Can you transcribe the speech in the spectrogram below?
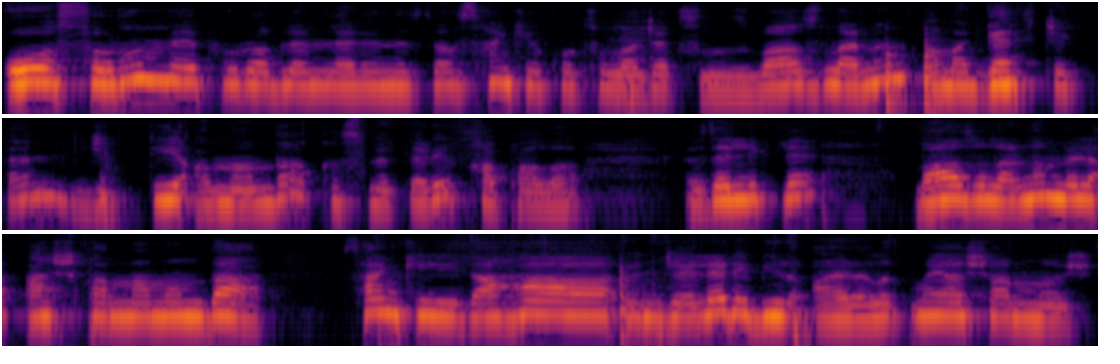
o sorun ve problemlerinizden sanki kurtulacaksınız. Bazılarının ama gerçekten ciddi anlamda kısmetleri kapalı. Özellikle bazılarının böyle aşk anlamında sanki daha önceleri bir ayrılık mı yaşanmış?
